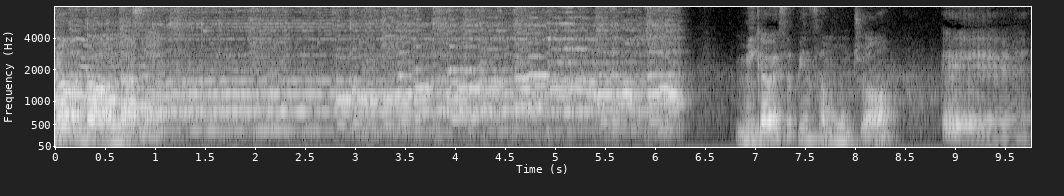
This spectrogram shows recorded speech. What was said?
no, no, no, no. Mi cabeza piensa mucho eh,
